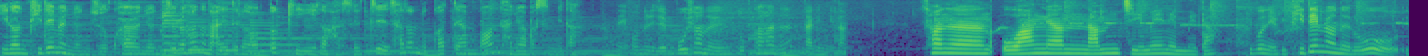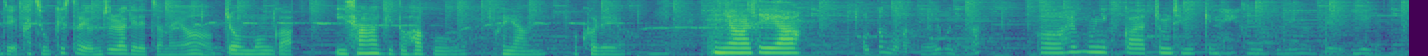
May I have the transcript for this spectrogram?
이런 비대면 연주, 과연 연주를 하는 아이들은 어떻게 이해가 갔을지 사전 녹화 때 한번 다녀와 봤습니다. 네, 오늘 이제 모션을 녹화하는 날입니다. 저는 5학년 남지민입니다. 이번에 이렇게 비대면으로 이제 같이 오케스트라 연주를 하게 됐잖아요. 좀 뭔가 이상하기도 하고 그냥 뭐 그래요. 안녕하세요. 어떤 것 같아요, 해보니까? 어, 해보니까 좀 재밌긴 해요. 재밌기는 네, 이해가 되나요?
